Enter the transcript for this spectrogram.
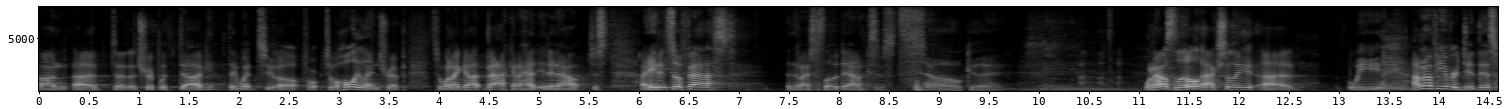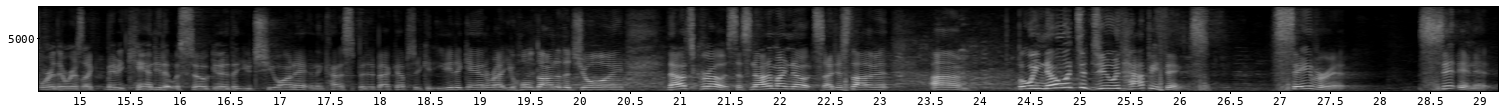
on uh, the trip with Doug. They went to a, for, to a Holy Land trip. So when I got back and I had in and out, just I ate it so fast and then I slowed down because it was so good. When I was little, actually, uh, we, I don't know if you ever did this where there was like maybe candy that was so good that you chew on it and then kind of spit it back up so you could eat it again, right? You hold on to the joy. That was gross. That's not in my notes. I just thought of it. Um, but we know what to do with happy things savor it, sit in it.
